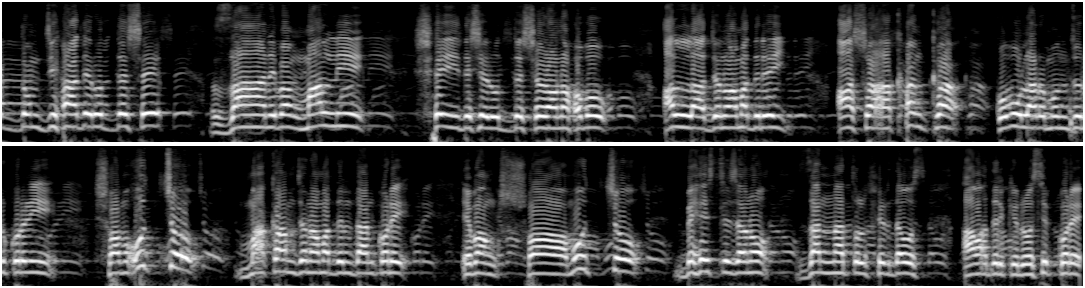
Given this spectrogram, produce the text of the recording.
একদম জিহাদের উদ্দেশ্যে জান এবং মাল নিয়ে সেই দেশের উদ্দেশ্যে রওনা হব। আল্লাহ যেন আমাদের এই আশা আকাঙ্ক্ষা কবুল আর মঞ্জুর করে নিয়ে সম উচ্চ মাকাম যেন আমাদের দান করে এবং সমুচ্চ বেহেস্তে যেন জান্নাতুল ফিরদাউস আমাদেরকে রসিব করে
